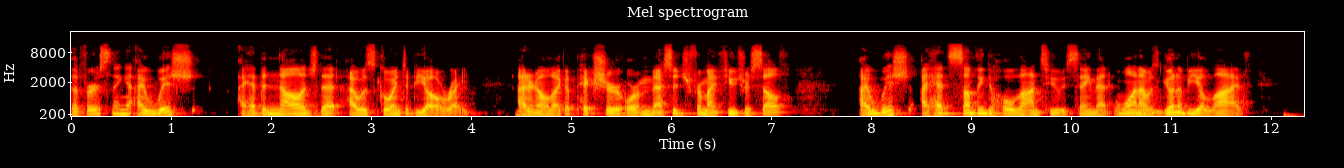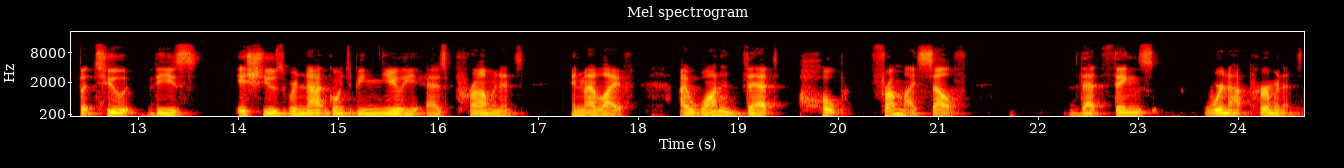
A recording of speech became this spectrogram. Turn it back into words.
The first thing I wish I had the knowledge that I was going to be all right. I don't know, like a picture or a message for my future self. I wish I had something to hold on to saying that one, I was going to be alive, but two, these issues were not going to be nearly as prominent in my life. I wanted that hope from myself that things were not permanent,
